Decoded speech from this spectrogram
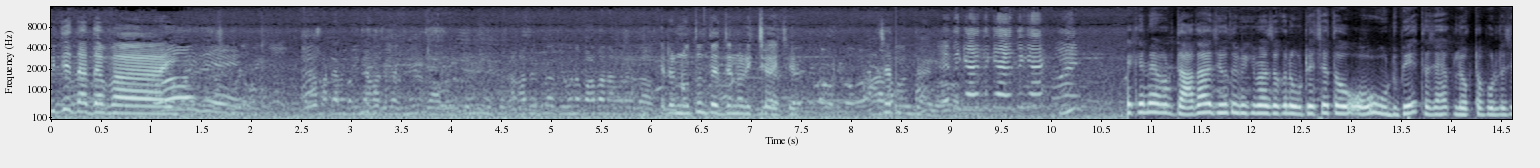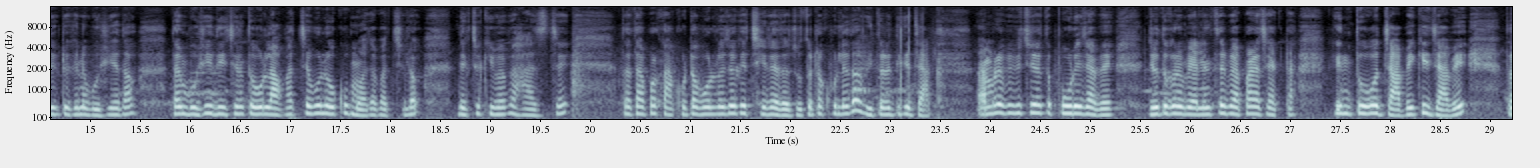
উজে দাদা ভাই। এটা নতুন তোর জন্য ইচ্ছা হয়েছে। আচ্ছা, এখানে ওর দাদা যেহেতু মিকি মাছ ওখানে উঠেছে তো ও উঠবে। তো যাই হোক লোকটা বলল যে একটু এখানে বসিয়ে দাও। তো আমি বসিয়ে দিয়েছিলাম তো ও লাফাচ্ছে বলে ও খুব মজা পাচ্ছিলো। দেখছ কীভাবে হাসছে। তো তারপর কাকুটা বলল যে ওকে ছেড়ে দাও জুতোটা খুলে দাও ভিতরের দিকে যাক। আমরা ভেবেছি হয়তো পড়ে যাবে যেহেতু ওখানে ব্যালেন্সের ব্যাপার আছে একটা। কিন্তু ও যাবে কি যাবে? তো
